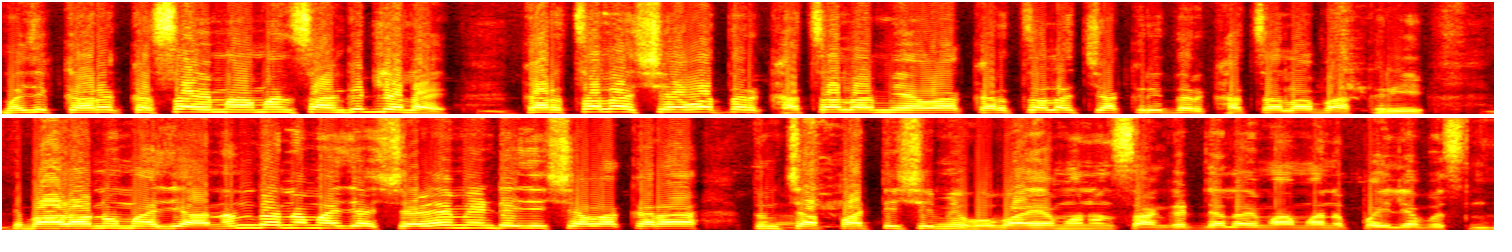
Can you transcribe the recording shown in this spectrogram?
म्हणजे कर कसं आहे मामान सांगितलेलं आहे. खर्चाला सेवा तर खचाला मेवा खर्चाला चाकरी तर खचाला भाकरी. बाळानो माझी आनंदानं माझ्या शेळ्या मेंढ्याची सेवा करा. तुमच्या पाठीशी मी उभा आहे म्हणून सांगितलेलं आहे मामानं पहिल्यापासून.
